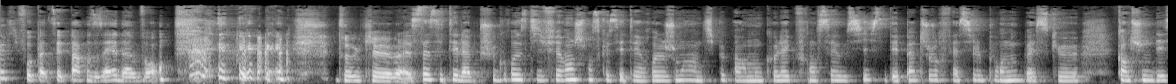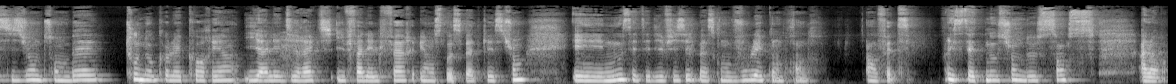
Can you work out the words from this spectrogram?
il faut passer par Z avant. donc euh, ça c'était la plus grosse différence. Je pense que c'était rejoint un petit peu par mon collègue français aussi. C'était pas toujours facile pour nous parce que quand une décision tombait tous nos collègues coréens y allaient direct, il fallait le faire et on se pose pas de questions. Et nous, c'était difficile parce qu'on voulait comprendre, en fait. Et cette notion de sens, alors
